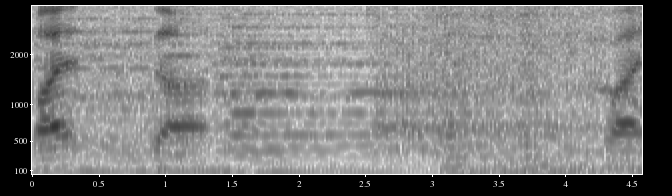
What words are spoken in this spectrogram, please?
What the? What?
